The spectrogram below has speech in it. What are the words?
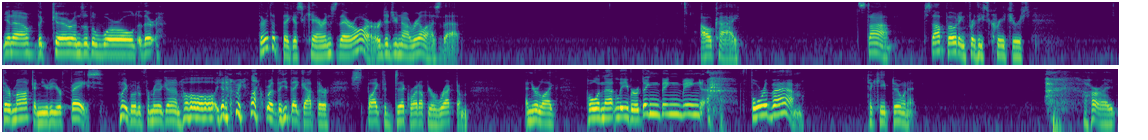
You know, the Karens of the world, they're, they're the biggest Karens there are, or did you not realize that? Okay. Stop. Stop voting for these creatures they're mocking you to your face. They voted for me again. Oh, you know what I mean? Like where they, they got their spiked dick right up your rectum. And you're like pulling that lever, ding, ding, ding, for them to keep doing it. All right.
